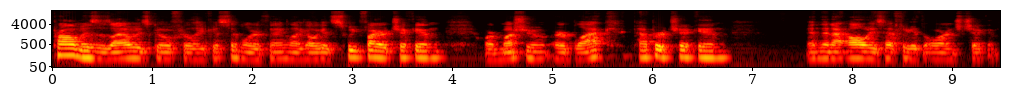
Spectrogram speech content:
Problem is, is I always go for like a similar thing. Like I'll get sweet fire chicken or mushroom or black pepper chicken, and then I always have to get the orange chicken.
